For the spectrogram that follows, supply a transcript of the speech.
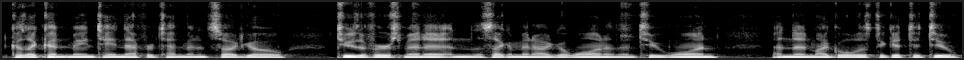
because I couldn't maintain that for ten minutes, so I'd go two the first minute, and the second minute I'd go one, and then two one, and then my goal was to get to two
